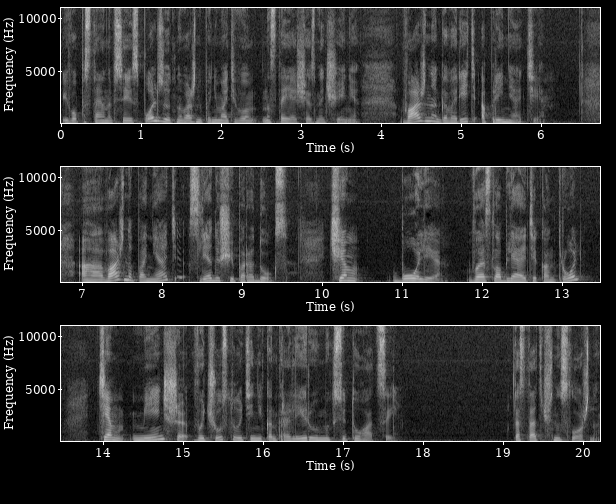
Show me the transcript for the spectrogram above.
его постоянно все используют, но важно понимать его настоящее значение. Важно говорить о принятии. А, важно понять следующий парадокс. Чем более вы ослабляете контроль, тем меньше вы чувствуете неконтролируемых ситуаций. Достаточно сложно.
